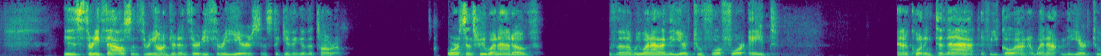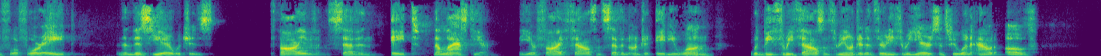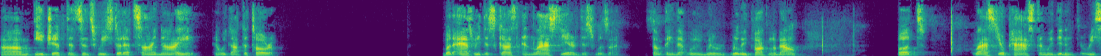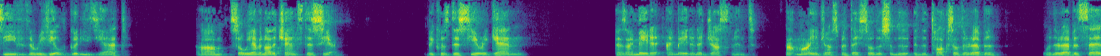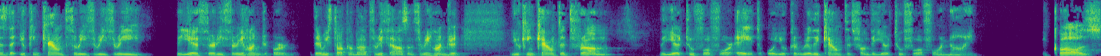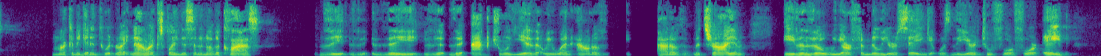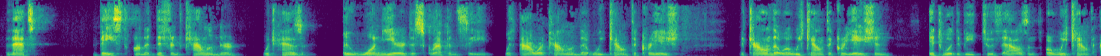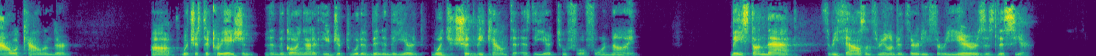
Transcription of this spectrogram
is 3,333 years since the giving of the Torah. Or since we went out of the, we went out in the year 2448. And according to that, if we go out and went out in the year 2448, then this year, which is 578, the last year, the year 5781, would be 3,333 years since we went out of um, Egypt and since we stood at Sinai and we got the Torah. But as we discussed, and last year this was a, something that we, we were really talking about, but last year passed and we didn't receive the revealed goodies yet. Um, so we have another chance this year, because this year again, as I made it, I made an adjustment, not my adjustment. I saw this in the in the talks of the Rebbe, where the Rebbe says that you can count three three three the year thirty three hundred or there he's talking about 3,300. You can count it from the year 2448, or you can really count it from the year 2449. Because, I'm not going to get into it right now, I explained this in another class, the, the, the, the, the actual year that we went out of, out of Mitzrayim, even though we are familiar saying it was in the year 2448, that's based on a different calendar, which has a one year discrepancy with our calendar that we count the creation. The calendar where we count the creation, it would be 2000, or we count our calendar, uh, which is the creation, then the going out of Egypt would have been in the year, which should be counted as the year 2449. Based on that, 3,333 years is this year,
